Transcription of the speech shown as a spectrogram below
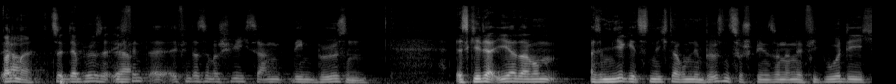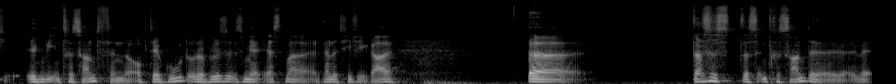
Warte ja. mal. Der Böse. Ja. Ich finde äh, find das immer schwierig zu sagen, dem Bösen. Es geht ja eher darum, also mir geht es nicht darum, den Bösen zu spielen, sondern eine Figur, die ich irgendwie interessant finde. Ob der gut oder böse ist mir erstmal relativ egal. Äh, das ist das Interessante,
